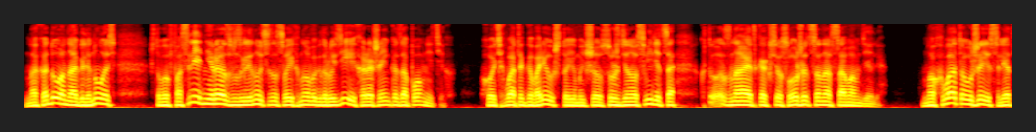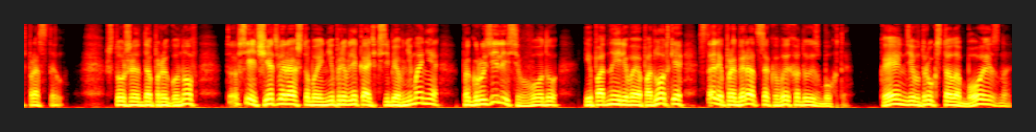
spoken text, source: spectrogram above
На ходу она оглянулась, чтобы в последний раз взглянуть на своих новых друзей и хорошенько запомнить их. Хоть Хват и говорил, что им еще суждено свидеться, кто знает, как все сложится на самом деле. Но Хвата уже и след простыл. Что же до прыгунов, то все четверо, чтобы не привлекать к себе внимания, погрузились в воду и, подныривая под лодки, стали пробираться к выходу из бухты. Кэнди вдруг стало боязно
